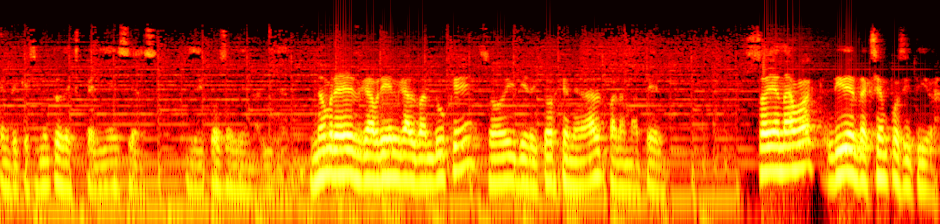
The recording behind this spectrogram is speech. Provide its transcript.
enriquecimiento de experiencias y de cosas de la vida. Mi nombre es Gabriel Galván Duque, soy director general para Mattel. Soy Anáhuac, líder de acción positiva.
